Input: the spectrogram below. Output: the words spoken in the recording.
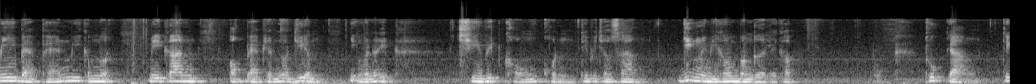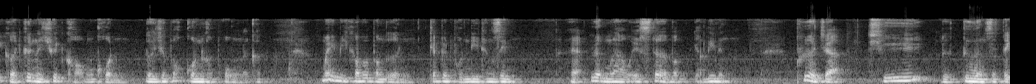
มีแบบแผนมีกำหนด มีการออกแบบอย่างยอดเยี่ยม ยิ่งกว่านั้นอีกชีวิตของคนที่พระเจ้าสร้าง ยิ่งไม่มีคำว่าบังเอิญเลยครับ ทุกอย่าง ที่เกิดขึ้นในชีวิตของคน โดยเฉพาะคนของพงค์นะครับ ไม่มีคำว่าบังเอิญจะเป็นผลดีทั้งสิ้นเรื่องราวเอสเตอร์อย่างที่หนึ่งเพื่อจะชี้หรือเตือนสติ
